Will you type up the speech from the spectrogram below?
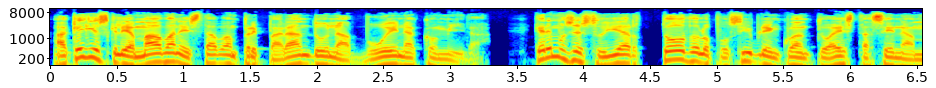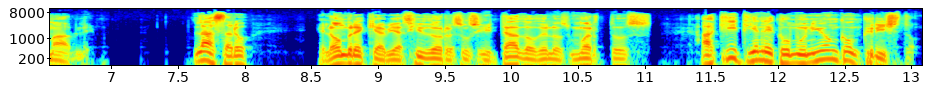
aquellos que le amaban estaban preparando una buena comida. Queremos estudiar todo lo posible en cuanto a esta cena amable. Lázaro, el hombre que había sido resucitado de los muertos, aquí tiene comunión con Cristo.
